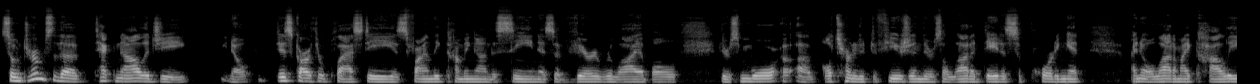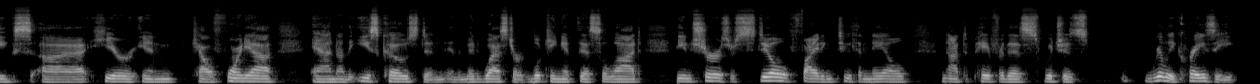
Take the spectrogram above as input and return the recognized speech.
So in terms of the technology, you know, disc arthroplasty is finally coming on the scene as a very reliable. There's more uh, uh alternative diffusion. There's a lot of data supporting it. I know a lot of my colleagues uh, here in California and on the East Coast and in the Midwest are looking at this a lot. The insurers are still fighting tooth and nail not to pay for this, which is really crazy.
